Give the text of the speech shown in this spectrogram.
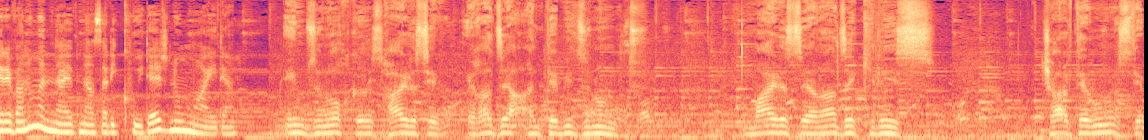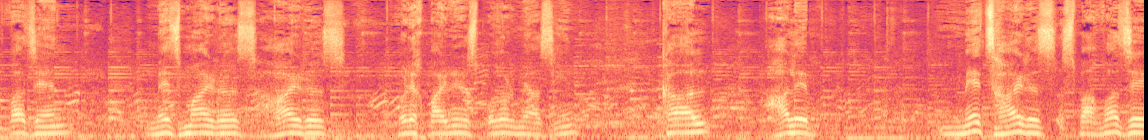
Երևանում են նաև Նազարի քույրերն ու մայրը։ Իմ ծնողքս հայրս եղած է Անտեբի ծնունդ։ Մայրս եղած է Կիլիս չարտերուն ստիպված են մեծ մայրս, հայրս, որեղբայրներս բոլոր միասին կալ հալեբ մեծ հայրս սպաղված է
